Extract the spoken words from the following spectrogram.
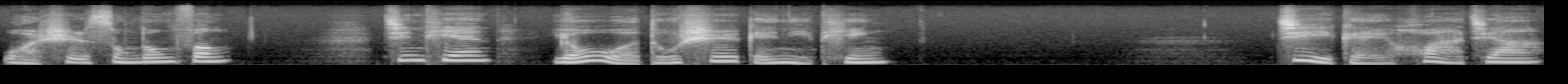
我是宋东风，今天由我读诗给你听，《寄给画家》，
